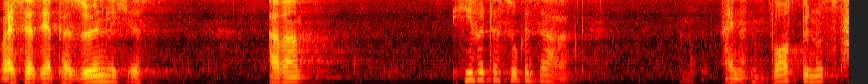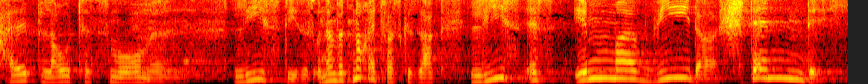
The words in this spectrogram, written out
weil es ja sehr persönlich ist. Aber hier wird das so gesagt. Ein Wort benutzt halblautes Murmeln. Lies dieses. Und dann wird noch etwas gesagt. Lies es immer wieder, ständig.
